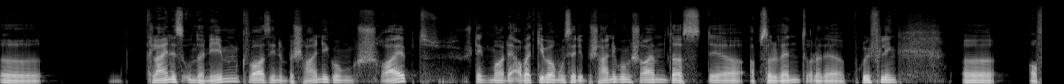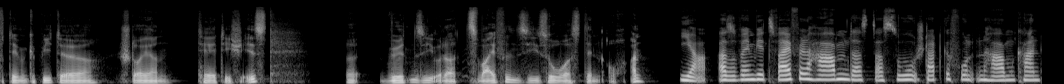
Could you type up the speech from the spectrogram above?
äh, kleines Unternehmen quasi eine Bescheinigung schreibt, ich denke mal, der Arbeitgeber muss ja die Bescheinigung schreiben, dass der Absolvent oder der Prüfling äh, auf dem Gebiet der Steuern tätig ist. Äh, würden Sie oder zweifeln Sie sowas denn auch an? Ja, also wenn wir Zweifel haben, dass das so stattgefunden haben kann,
